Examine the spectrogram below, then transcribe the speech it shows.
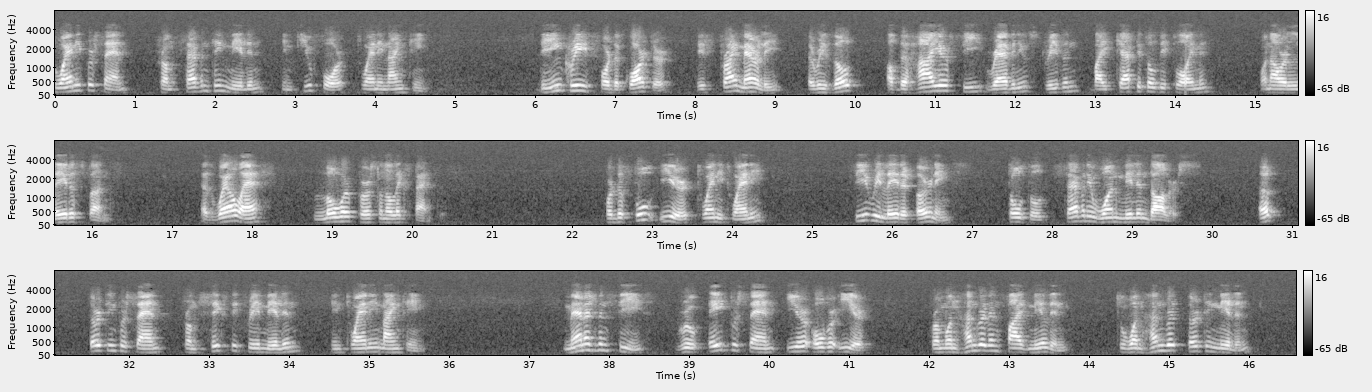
20% from 17 million in Q4 2019. The increase for the quarter is primarily a result of the higher fee revenues driven by capital deployment on our latest funds, as well as lower personal expenses. For the full year 2020, fee-related earnings totaled $71 million, up 13% from 63 million in 2019. Management fees grew 8% year-over-year from 105 million to 113 million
